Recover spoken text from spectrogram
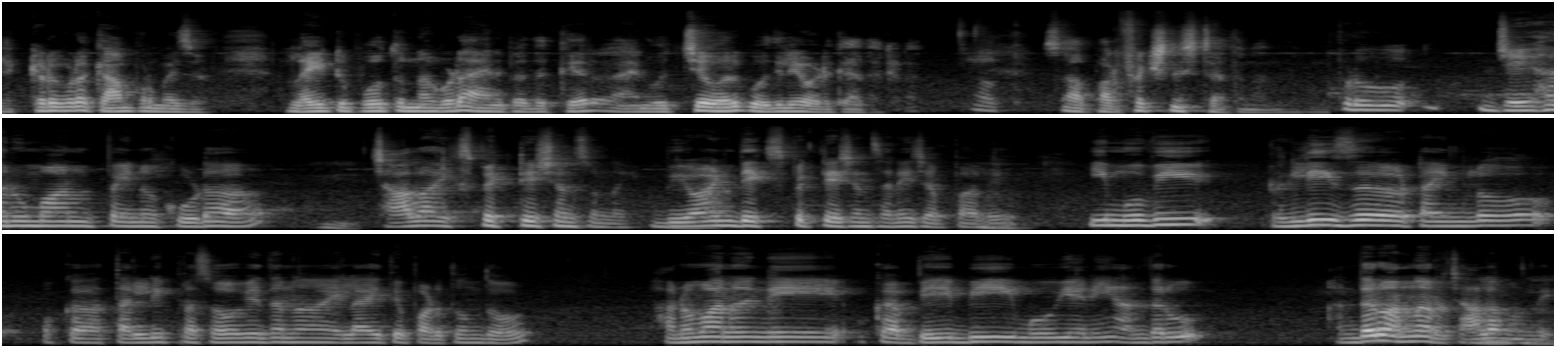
ఎక్కడ కూడా కాంప్రమైజ్ లైట్ పోతున్నా కూడా ఆయన పెద్ద కేర్ ఆయన వచ్చే వరకు వదిలేవాడు కాదు అక్కడ. సో ఆ పర్ఫెక్షనిస్ట్ అతను ఇప్పుడు జై హనుమాన్ పైన కూడా. చాలా ఎక్స్పెక్టేషన్స్ ఉన్నాయి. బియాండ్ ది ఎక్స్పెక్టేషన్స్ అనే చెప్పాలి. ఈ మూవీ రిలీజ్ టైంలో ఒక తల్లి ప్రసవ వేదన ఎలా అయితే పడుతుందో హనుమాన్ అని ఒక బేబీ మూవీ అని అందరూ అందరూ అన్నారు చాలామంది.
